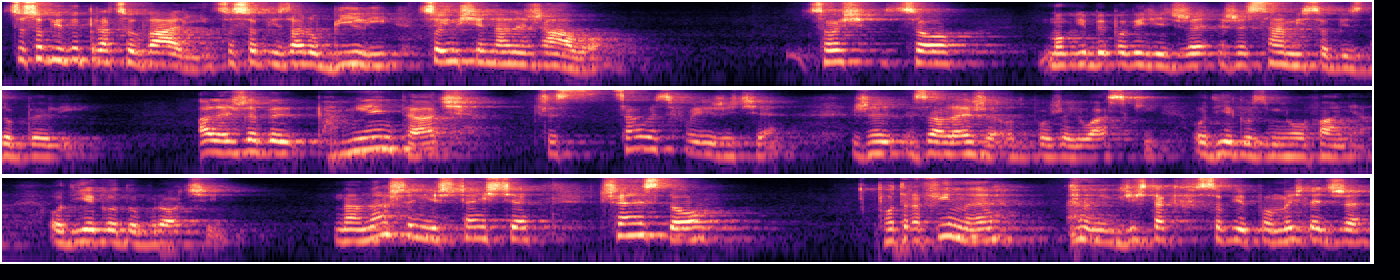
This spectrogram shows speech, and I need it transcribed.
co sobie wypracowali, co sobie zarobili, co im się należało. Coś, co mogliby powiedzieć, że, że sami sobie zdobyli. Ale żeby pamiętać przez całe swoje życie, że zależy od Bożej łaski, od Jego zmiłowania, od Jego dobroci. Na nasze nieszczęście często potrafimy gdzieś tak sobie pomyśleć, że,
